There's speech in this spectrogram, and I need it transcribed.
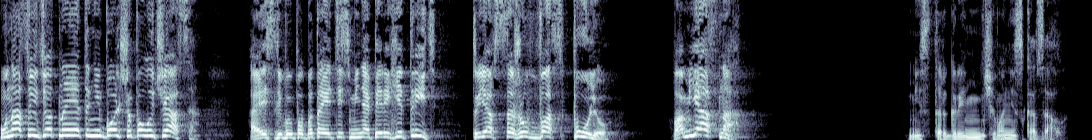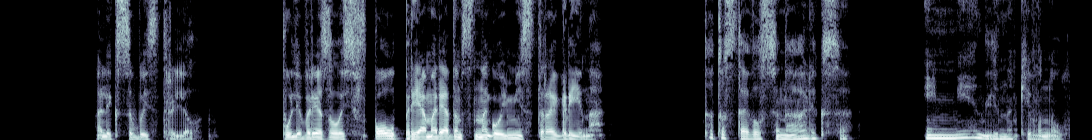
У нас уйдет на это не больше получаса. А если вы попытаетесь меня перехитрить, то я всажу в вас пулю. Вам ясно?» Мистер Грин ничего не сказал. Алекс выстрелил. Пуля врезалась в пол прямо рядом с ногой мистера Грина. Тот уставился на Алекса и медленно кивнул.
